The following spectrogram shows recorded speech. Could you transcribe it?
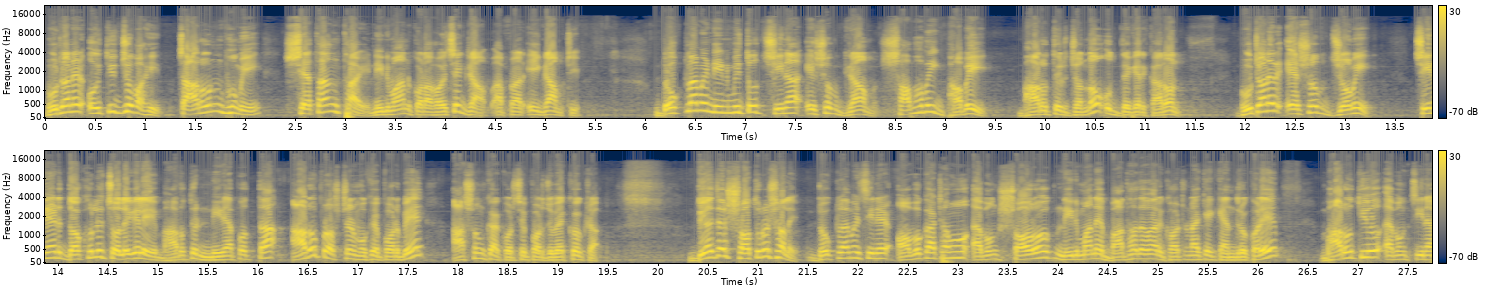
ভুটানের ঐতিহ্যবাহী চারণভূমি শ্বেতাংথায় নির্মাণ করা হয়েছে গ্রাম, আপনার এই গ্রামটি। ডোকলামে নির্মিত চীনা এসব গ্রাম স্বাভাবিকভাবেই ভারতের জন্য উদ্বেগের কারণ। ভুটানের এসব জমি চীনের দখলে চলে গেলে ভারতের নিরাপত্তা আরও প্রশ্নের মুখে পড়বে, আশঙ্কা করছে পর্যবেক্ষকরা। দুই হাজার সতেরো সালে ডোকলামে চীনের অবকাঠামো এবং সড়ক নির্মাণে বাধা দেওয়ার ঘটনাকে কেন্দ্র করে ভারতীয় এবং চীনা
